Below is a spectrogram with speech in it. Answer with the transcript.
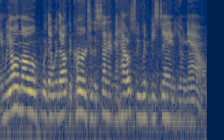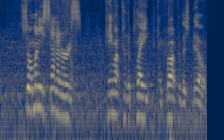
And we all know that without the courage of the Senate and the House, we wouldn't be standing here now. So many senators came up to the plate and fought for this bill.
